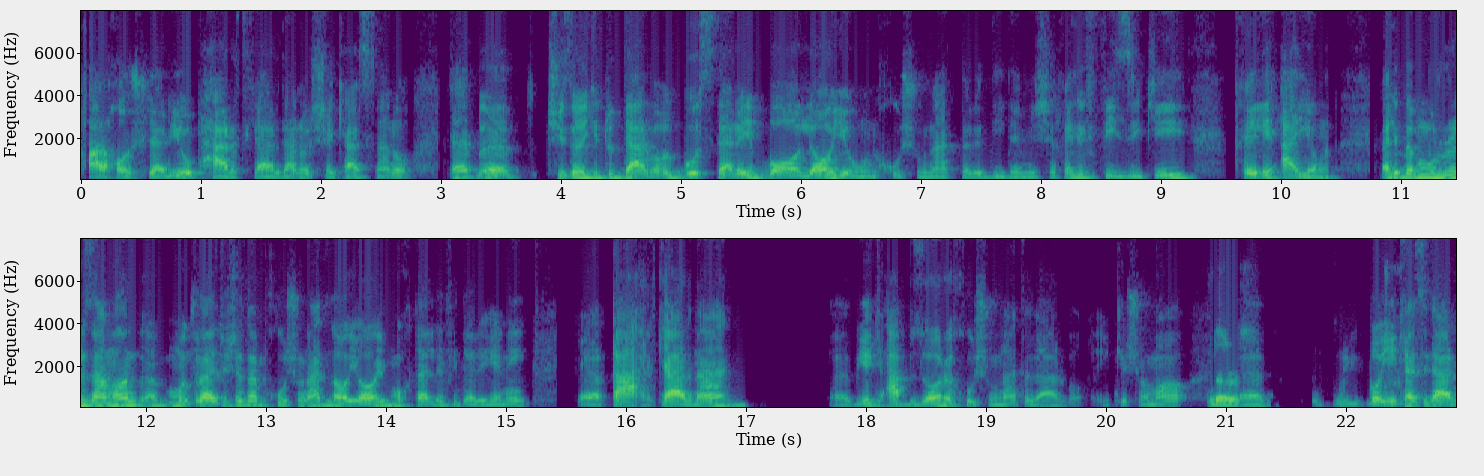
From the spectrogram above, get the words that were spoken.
پرخاشگری و پرت کردن و شکستن و چیزهایی که تو در واقع گستره بالای اون خشونت داره دیده میشه. خیلی فیزیکی خیلی عیان. ولی به مرور زمان متوجه شدم خشونت لایه های مختلفی داره. یعنی قهر کردن یک ابزار خشونت در واقع. اینکه شما با یک کسی در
